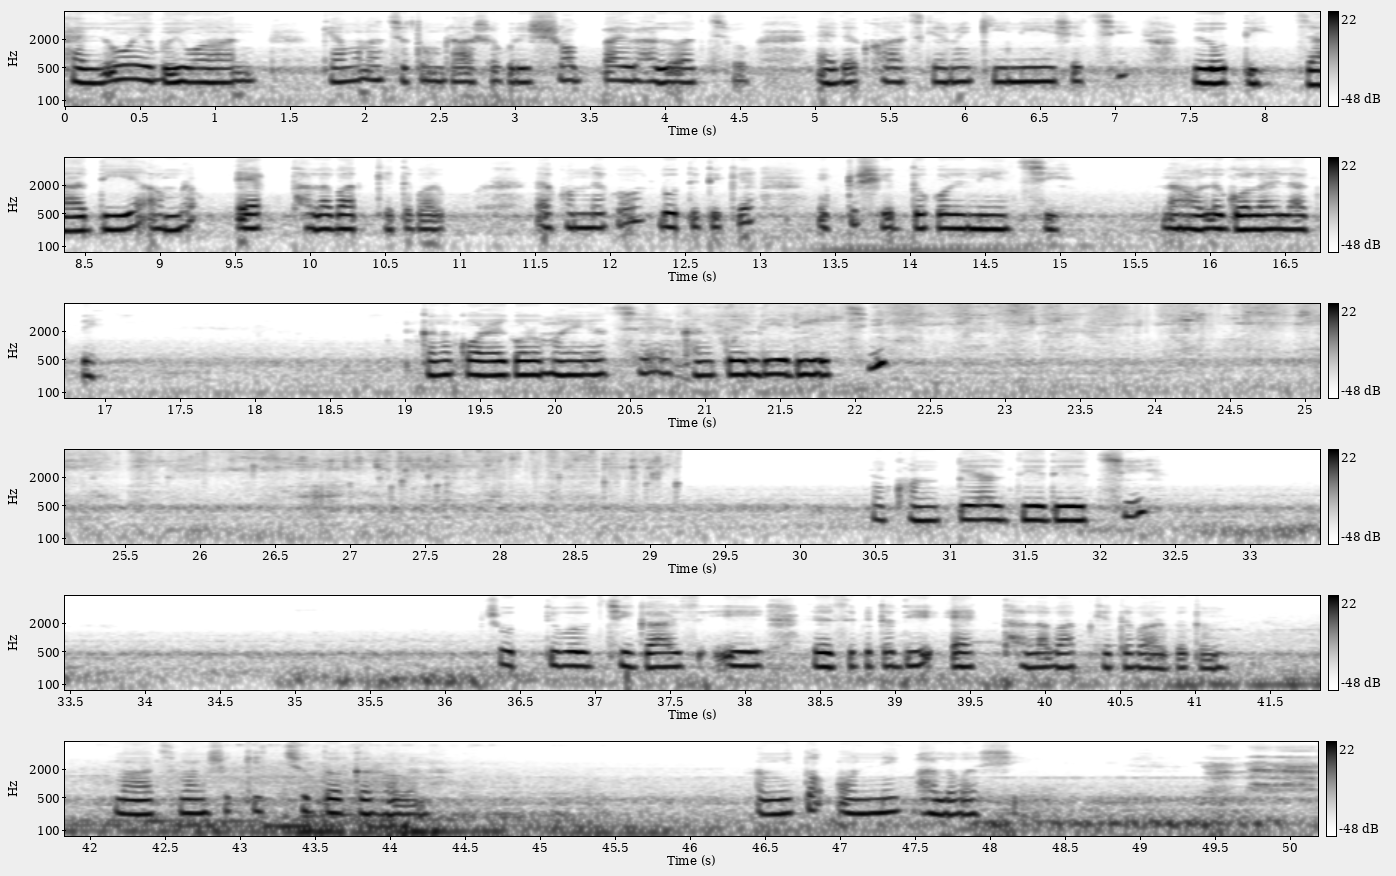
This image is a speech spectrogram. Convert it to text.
Hello everyone কেমন আছো তোমরা? আশা করি সবাই ভালো আছো। এই দেখো, আজকে আমি কি নিয়ে এসেছি? লতি, যা দিয়ে আমরা এক থালা ভাত খেতে পারব। এখন দেখো, লতিটিকে একটু সেদ্ধ করে নিয়েছি। না হলে গলায় লাগবে। এখানে কড়াই গরম হয়ে গেছে। এখানে তেল দিয়ে দিয়েছি। এখন পেঁয়াজ দিয়ে দিয়েছি। সত্যি বলছি গাইস এই রেসিপিটা দিয়ে এক থালা ভাত খেতে পারবে তুমি। মাছ, মাংস কিচ্ছু দরকার হবে না। আমি তো অনেক ভালোবাসি।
